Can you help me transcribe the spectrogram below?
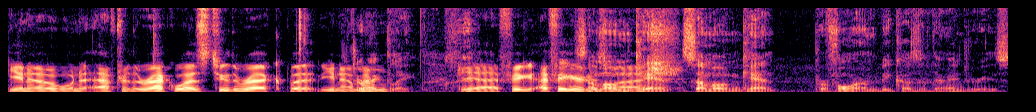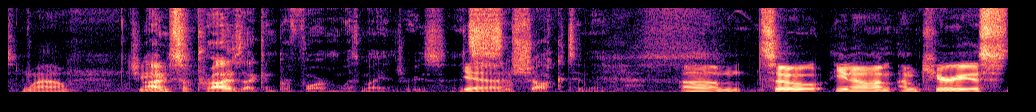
you know, when after the wreck was to the wreck, but you know, mem- Directly. yeah, I fig- I figured Some of them much. can't. Some of them can't perform because of their injuries. Wow. I'm surprised I can perform with my injuries. It's Yeah. a shock to me. Um, so you know, I'm I'm curious.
